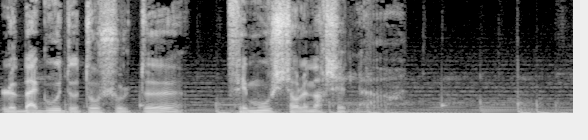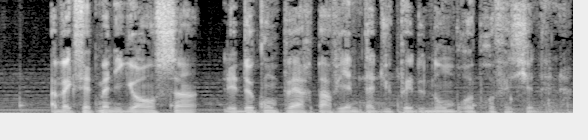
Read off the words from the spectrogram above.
Le bagou d'Otto Schulte fait mouche sur le marché de l'art. Avec cette manigance, les deux compères parviennent à duper de nombreux professionnels.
